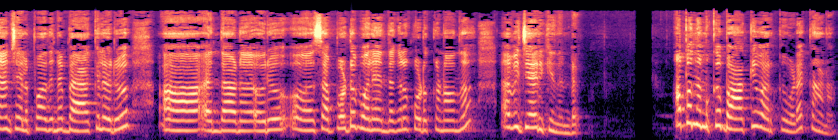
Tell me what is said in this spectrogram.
ഞാൻ ചിലപ്പോൾ അതിന്റെ ബാക്കിലൊരു എന്താണ് ഒരു സപ്പോർട്ട് പോലെ എന്തെങ്കിലും കൊടുക്കണമെന്ന് വിചാരിക്കുന്നുണ്ട്. അപ്പൊ നമുക്ക് ബാക്കി വർക്ക് ഇവിടെ കാണാം.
